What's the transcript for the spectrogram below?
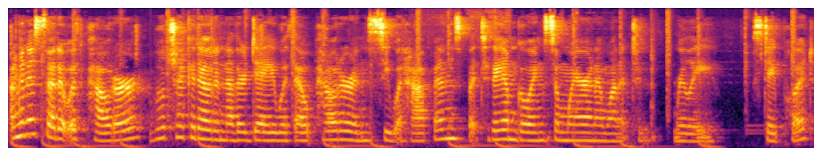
I'm gonna set it with powder. We'll check it out another day without powder and see what happens, but today I'm going somewhere and I want it to really stay put.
